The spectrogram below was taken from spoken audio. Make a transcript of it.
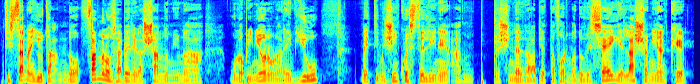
ti stanno aiutando, fammelo sapere lasciandomi una, un'opinione, una review, mettimi 5 stelline a prescindere dalla piattaforma dove sei e lasciami anche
